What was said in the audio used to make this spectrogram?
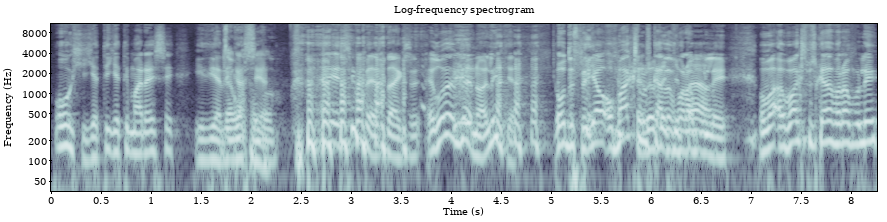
Όχι, γιατί, γιατί μ' αρέσει η διαδικασία. Εγώ ε, εσύ πες, εντάξει. Εγώ δεν μπαίνω, αλήθεια. Όντως, παιδιά, ο Μάξιμος Εγώ το κάθε φορά κοιτάω. που λέει. Ο, Μα- ο Μάξιμος κάθε φορά που λέει:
